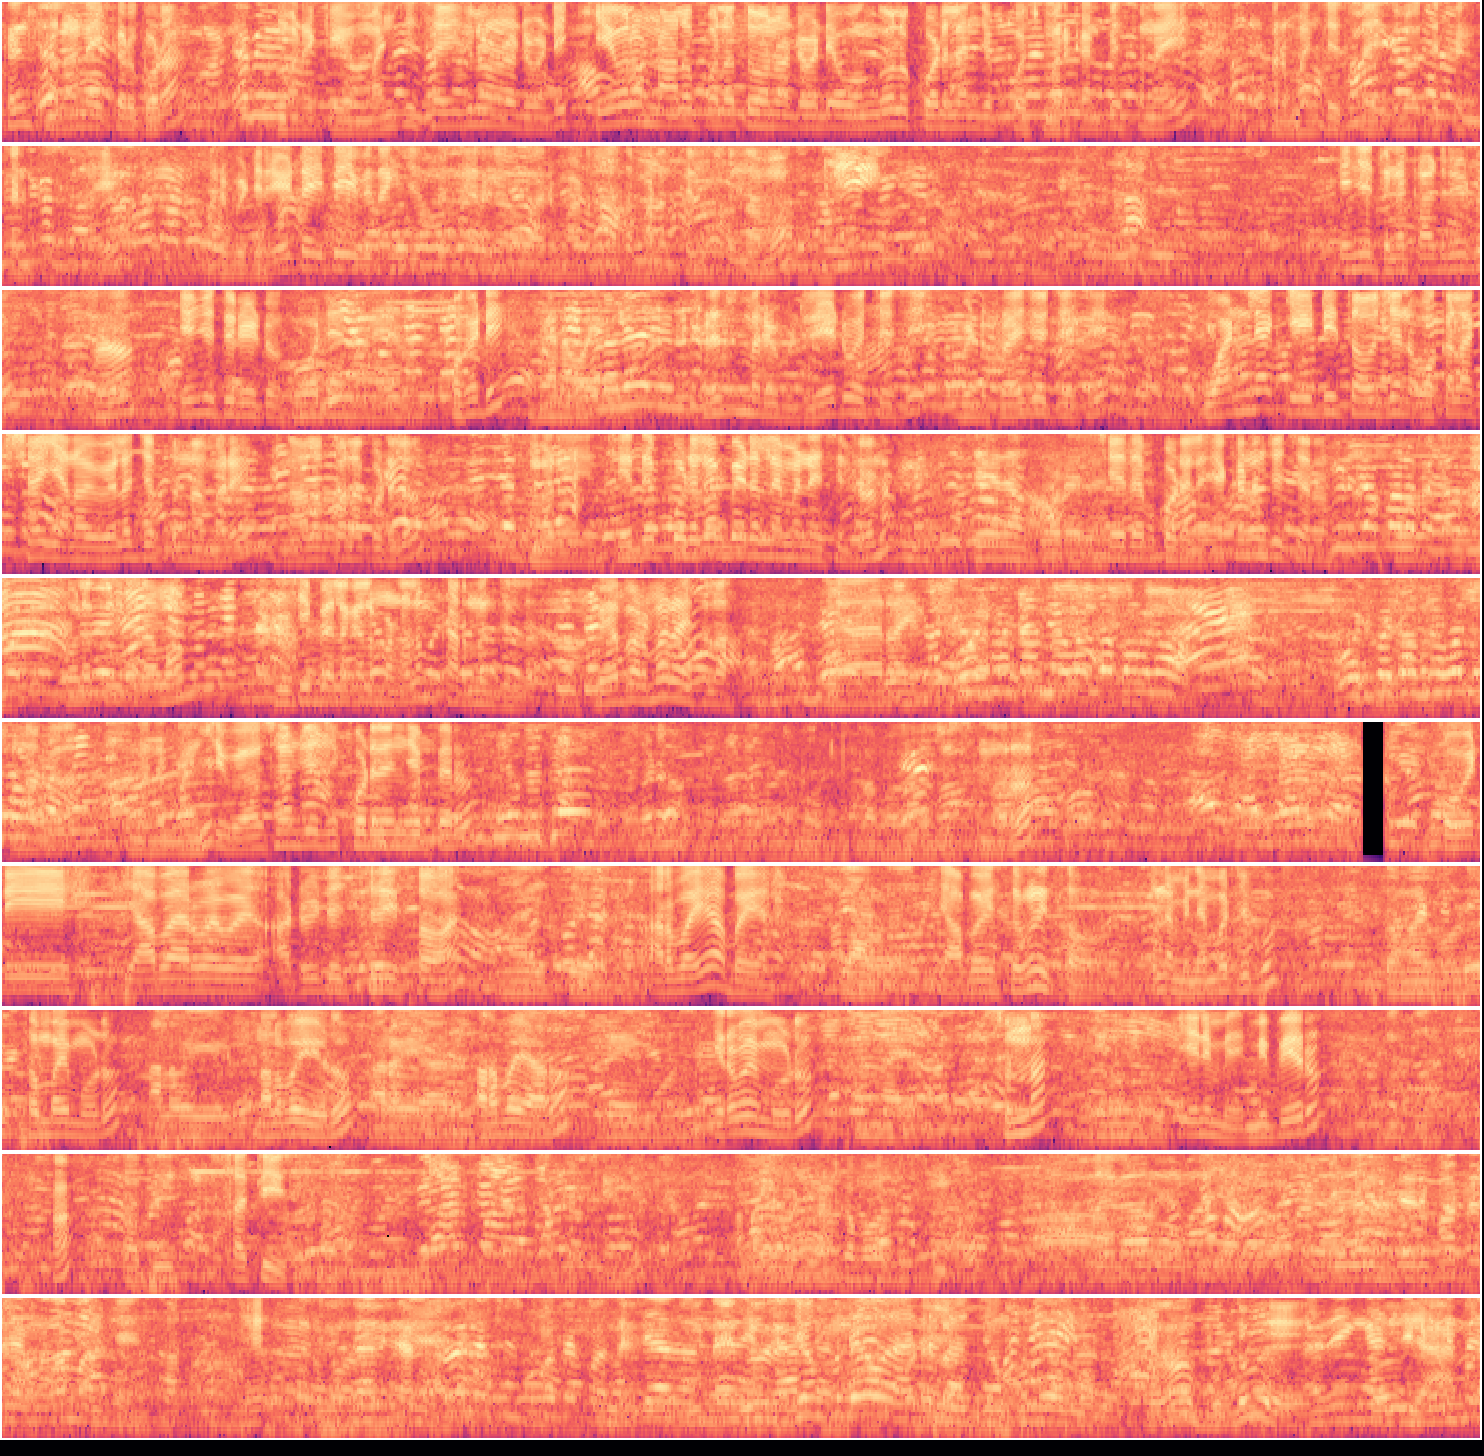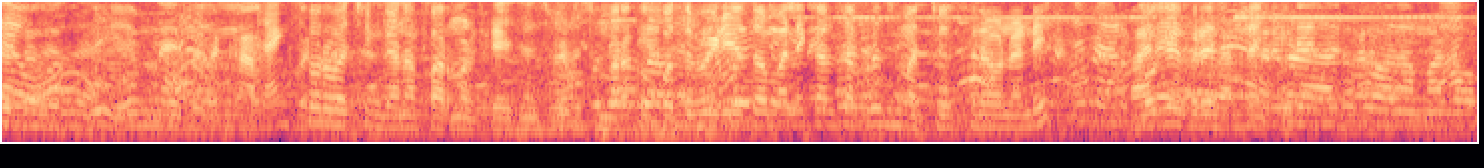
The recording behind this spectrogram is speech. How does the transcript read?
Friends అలానే ఇక్కడ కూడా మనకి మంచి సైజులో ఉన్నటువంటి కేవలం నాలుగు పళ్ళతో ఉన్నటువంటి ఒంగోలు కోడలు అని చెప్పుకోవచ్చు. మరి కనిపిస్తున్నాయి. మరి మంచి సైజులో అయితే కనిపిస్తున్నాయి. మరి వీటి రేట్ అయితే ఈ విధంగా చెప్తున్నారు. వారి మాట మనం తెలుసుకుందాము. ఏం చెప్తున్నా కాటి రేటు? ఏం చెప్తారు రేటు? ఒకటి? ఫ్రెండ్స్ మరి వీటి రేటు వచ్చేసి వీటి ప్రైస్ వచ్చేసి వన్ ల్యాక్ ఎయిటీ థౌజండ్ ఒక లక్ష ఎనభై వేల చెప్తున్నా మరి నాలుగు పళ్ళ కొడలో మరి సేదప్ కొడలో బేడలు ఏమైనా వేసింటారా సేదప్ కొడలు ఎక్కడి నుంచి వచ్చారు? కొలకల్ గ్రామం సి బెలగల మండలం కర్నూలు జిల్లా. వ్యాపారమా రైతుల? రైతు. మరి మంచి వ్యవసాయం చేసి కూడదని చెప్పారు? చూస్తున్నారు? ఒకటి యాభై అరవై అటు ఇటు ఇచ్చే ఇస్తావా? అరవై యాభై యాభై. ఇస్తామని ఇస్తావా? ఏనా మీ నెంబర్ చెప్పు? తొంభై మూడు. తొంభై మూడు. నలభై ఏడు. నలభై ఏడు. అరవై ఆరు. అరవై ఆరు. ఇరవై మూడు. సున్నా సున్నా? ఎనిమిది. ఎనిమిది. మీ పేరు? Satish. Thanks for watching Gana farmer creations videos మరొక కొత్త వీడియోతో మళ్ళీ కలిసి మరి చూస్తూనే ఉండండి. Okay friends thank you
